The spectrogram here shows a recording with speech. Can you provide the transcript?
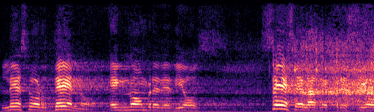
les ordeno en nombre de Dios, cese la represión.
